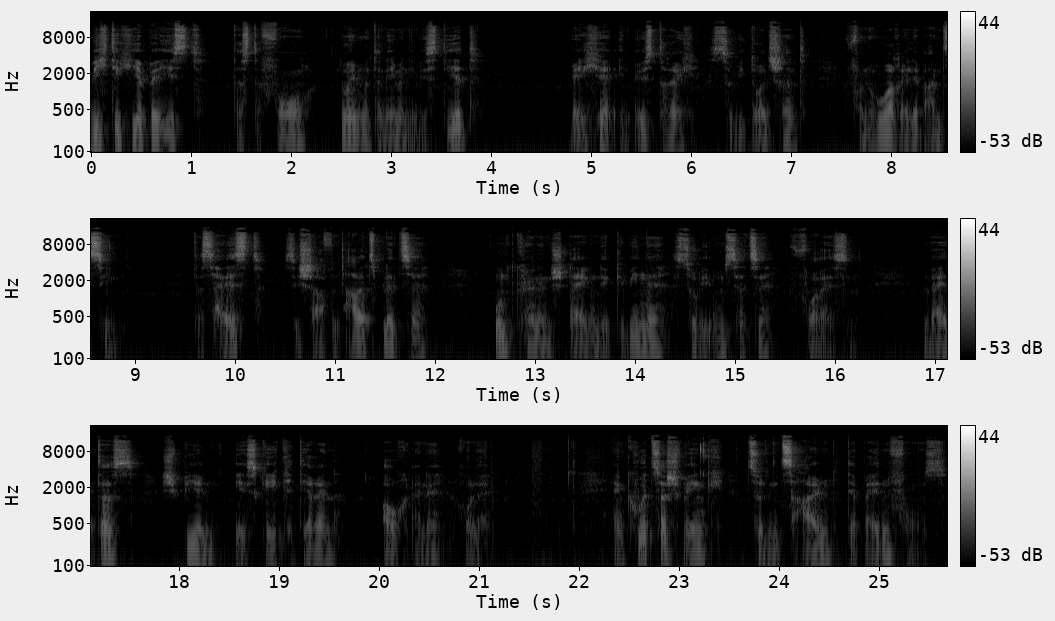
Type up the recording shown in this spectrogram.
Wichtig hierbei ist, dass der Fonds nur in Unternehmen investiert, welche in Österreich sowie Deutschland von hoher Relevanz sind. Das heißt, sie schaffen Arbeitsplätze und können steigende Gewinne sowie Umsätze vorweisen. Weiters spielen ESG-Kriterien auch eine Rolle. Ein kurzer Schwenk zu den Zahlen der beiden Fonds.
